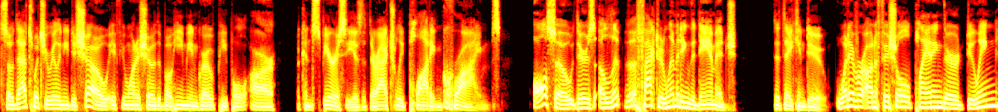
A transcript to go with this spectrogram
So that's what you really need to show if you want to show the Bohemian Grove people are a conspiracy, is that they're actually plotting crimes. Also, there's a, li- a factor limiting the damage that they can do. Whatever unofficial planning they're doing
